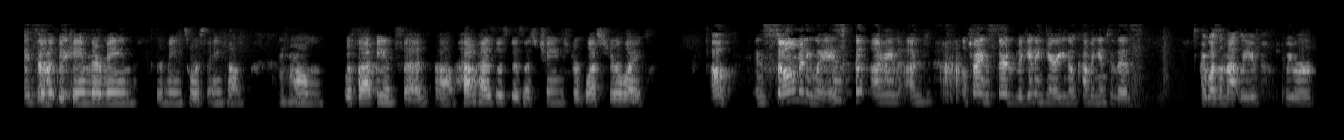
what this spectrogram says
exactly and it became their main their main source of income mm-hmm. um, with that being said um, how has this business changed or blessed your life Oh, in so many ways. I mean, I'm I'll try and start at the beginning here. You know, coming into this, I was on that leave. We were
